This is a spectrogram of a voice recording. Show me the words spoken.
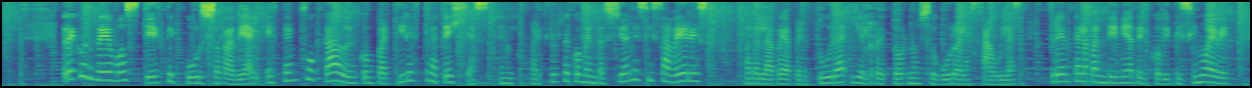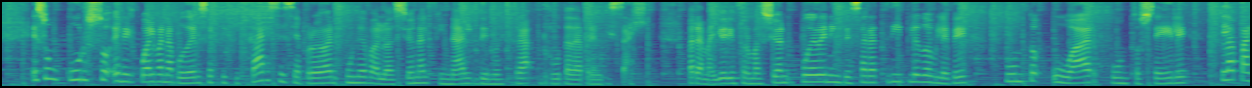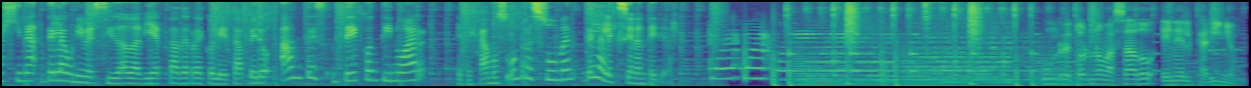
Recordemos que este curso radial está enfocado en compartir estrategias, en compartir recomendaciones y saberes para la reapertura y el retorno seguro a las aulas frente a la pandemia del COVID-19. Es un curso en el cual van a poder certificarse si aprueban una evaluación al final de nuestra ruta de aprendizaje. Para mayor información pueden ingresar a www.uar.cl, la página de la Universidad Abierta de Recoleta. Pero antes de continuar, les dejamos un resumen de la lección anterior. Un retorno basado en el cariño.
